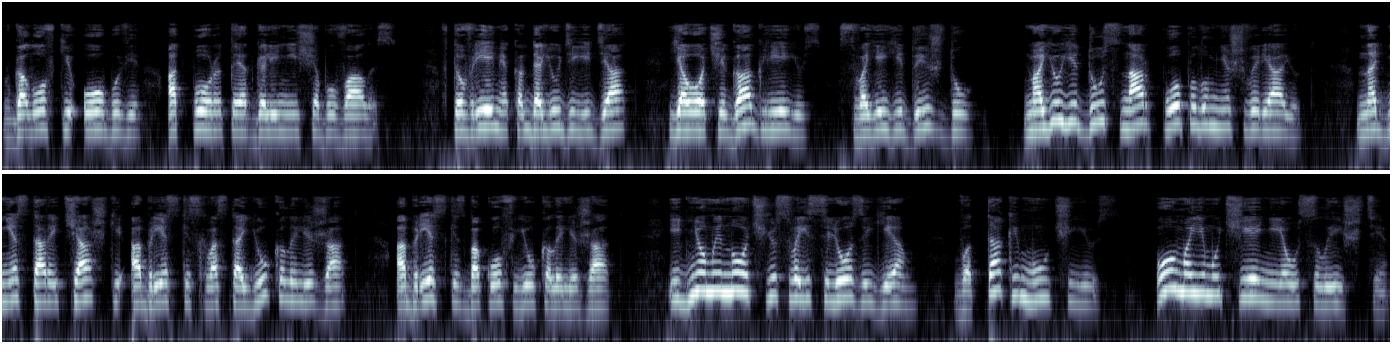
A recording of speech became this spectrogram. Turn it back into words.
в головке обуви, отпоротой от голенища бувалась. В то время, когда люди едят, я у очага греюсь, своей еды жду. Мою еду с нар по полу мне швыряют. На дне старой чашки обрезки с хвоста юколы лежат, обрезки с боков юколы лежат. И днем и ночью свои слезы ем, вот так и мучаюсь. О, мои мучения, услышьте!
